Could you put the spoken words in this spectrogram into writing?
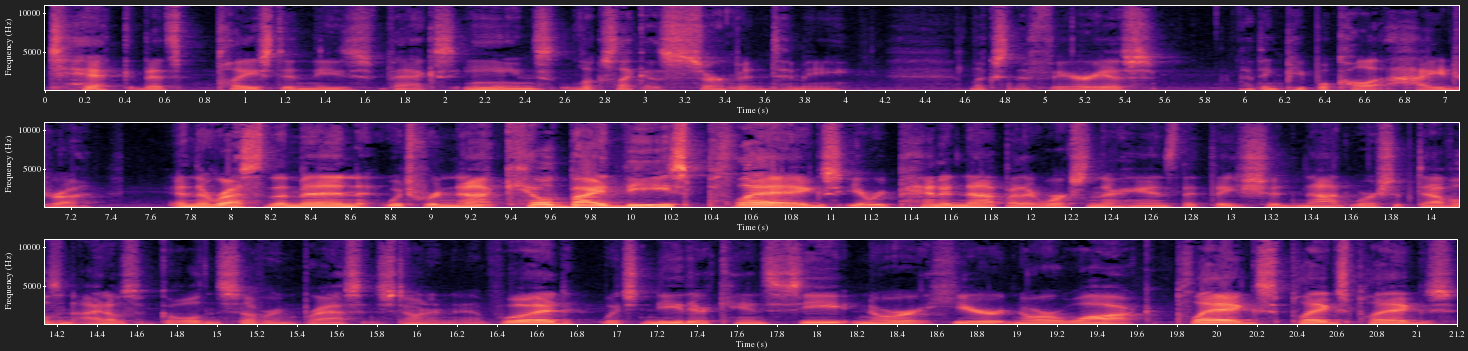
tick that's placed in these vaccines looks like a serpent to me. Looks nefarious. I think people call it Hydra. And the rest of the men which were not killed by these plagues, yet repented not by their works in their hands, that they should not worship devils and idols of gold and silver and brass and stone and of wood, which neither can see nor hear nor walk. Plagues, plagues, plagues.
